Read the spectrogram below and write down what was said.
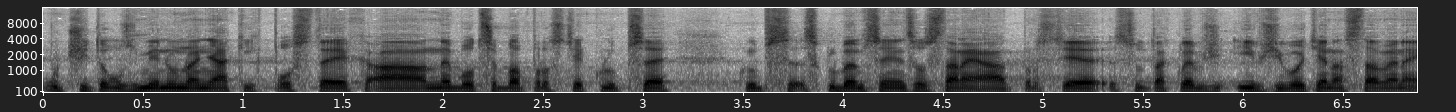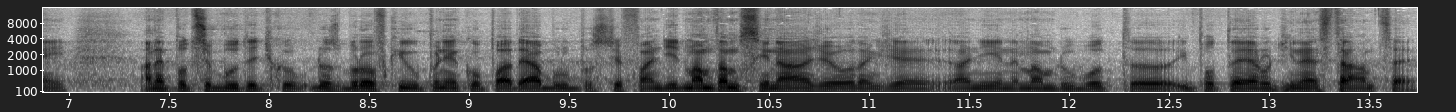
určitou změnu na nějakých postech a nebo třeba prostě klub se, klub se, s klubem se něco stane. Já prostě jsou takhle v, i v životě nastavený a nepotřebuji teď do zbrojovky úplně kopat, já budu prostě fandit. Mám tam syna, že jo, takže ani nemám důvod i po té rodinné stránce,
